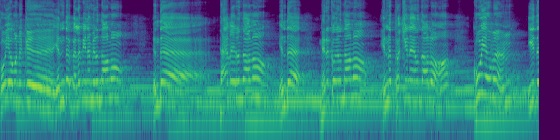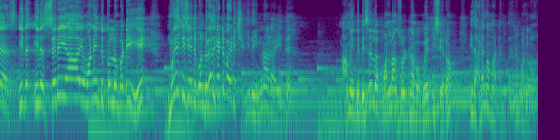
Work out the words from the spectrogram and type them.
கோயவனுக்கு எந்த பலவீனம் இருந்தாலும் எந்த தேவை இருந்தாலும் எந்த நெருக்கம் இருந்தாலும் என்ன பிரச்சனை இருந்தாலும் கோயவன் இதை இதை இதை சரியாய் வணைந்து கொள்ளும்படி முயற்சி செய்து கொண்டு அது கெட்டு போயிடுச்சு. இது என்னடா இது? நாம இந்த டிசைனில் பண்ணலாம்னு சொல்லிட்டு நம்ம முயற்சி செய்கிறோம் இது அடங்க மாட்டேங்குது. என்ன பண்ணலாம்?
